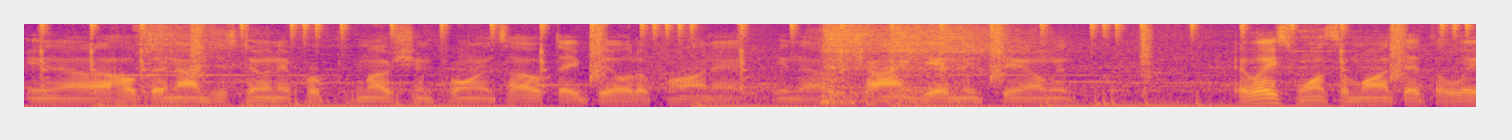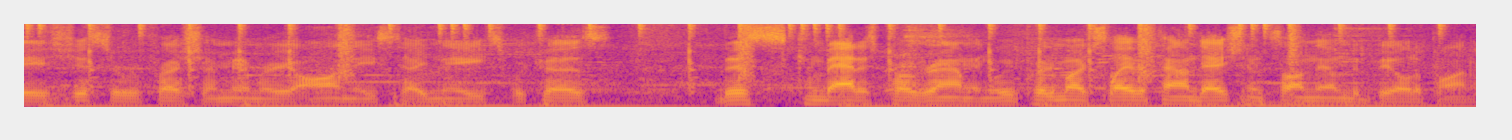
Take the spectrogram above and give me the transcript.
You know, I hope they're not just doing it for promotion points. I hope they build upon it. You know, try and get in the gym and at least once a month at the least, just to refresh our memory on these techniques because this combatives program, and we pretty much lay the foundation. It's on them to build upon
